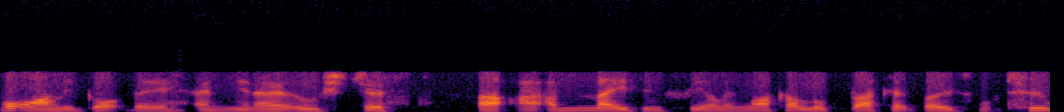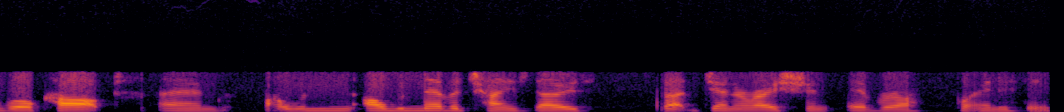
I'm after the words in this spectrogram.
finally got there, and you know it was just an amazing feeling. Like I look back at those two World Cups, and I would I would never change those that generation ever for anything.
